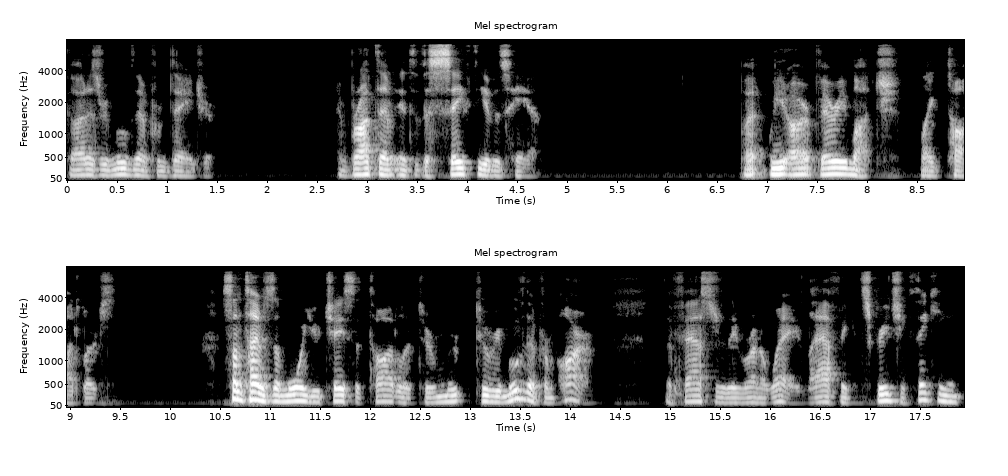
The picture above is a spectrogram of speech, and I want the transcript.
God has removed them from danger and brought them into the safety of his hand. But we are very much like toddlers. Sometimes the more you chase a toddler to, remo- to remove them from harm, the faster they run away, laughing and screeching, thinking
